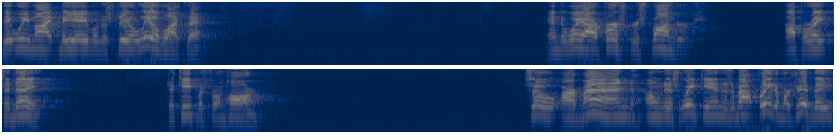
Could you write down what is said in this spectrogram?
that we might be able to still live like that. And the way our first responders operate today to keep us from harm. So, our mind on this weekend is about freedom, or should be.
